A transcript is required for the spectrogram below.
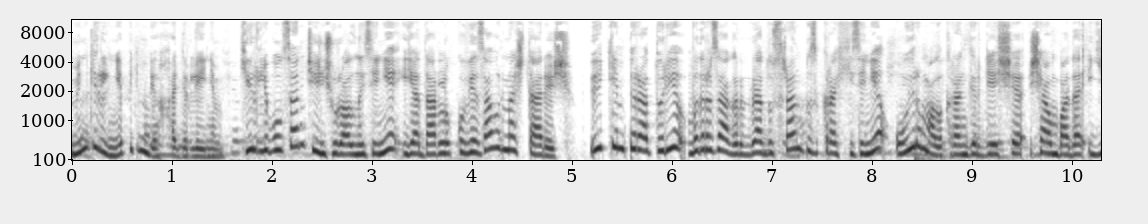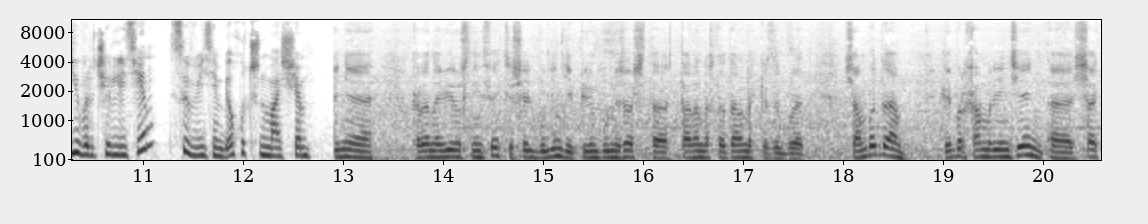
мін кирліне петімбе хадерленем. Кирлі болсан чин шуралны сене ядарлы вырнаштарыш. Үй температуре градус градусран бызкра хизене. Шамбада евір чирлисем, сыв визембе худшынмашы. Koronaviruslu infeksiya şel bulinge pirin bunu jaşta tarandakta tarandак kirzi bulat. Şambada Лебір хамринчен шак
